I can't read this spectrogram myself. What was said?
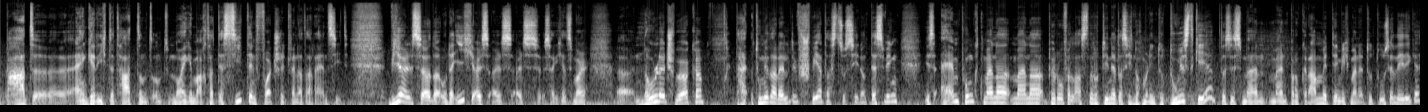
Bad äh, eingerichtet hat und, und neu gemacht hat, der sieht den Fortschritt, wenn er da reinsieht. Wir als, oder, oder ich als, als, als sage ich jetzt mal, äh, Knowledge Worker, da tut mir da relativ schwer, das zu sehen. Und deswegen ist ein Punkt meiner, meiner Büroverlassen-Routine, dass ich nochmal in To-Doist gehe. Das ist mein, mein Programm, mit dem ich meine To-Dos erledige,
